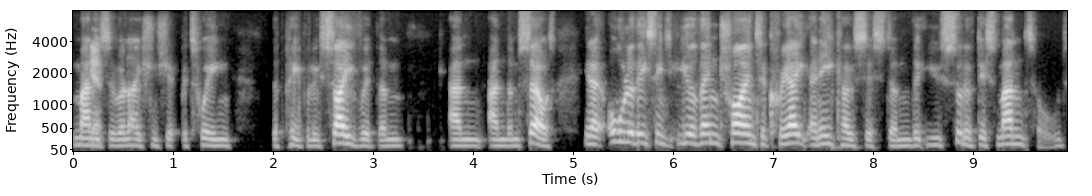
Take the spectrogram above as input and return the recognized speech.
manage yeah. the relationship between the people who save with them and and themselves. You know all of these things you're then trying to create an ecosystem that you sort of dismantled.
